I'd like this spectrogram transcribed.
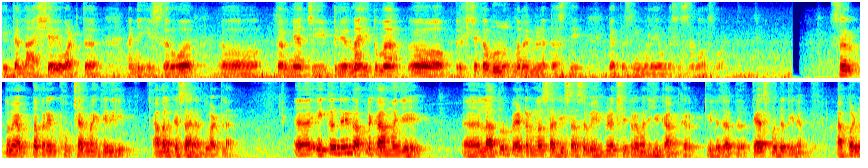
हे त्यांना आश्चर्य वाटतं आणि हे सर्व करण्याची प्रेरणा ही तुम्हा प्रेक्षका प्रेक्षकामधूनच मला मिळत असते. या प्रसंगी मला एवढंसं सांगावं असं वाटतं. सर तुम्ही आत्तापर्यंत खूप छान माहिती दिली. आम्हाला त्याचा आनंद वाटला. एकंदरीत आपलं काम म्हणजे लातूर पॅटर्नला साजेसं असं वेगवेगळ्या क्षेत्रामध्ये जे काम कर केलं जातं त्याच पद्धतीनं आपण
